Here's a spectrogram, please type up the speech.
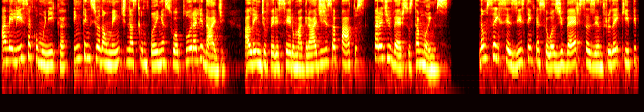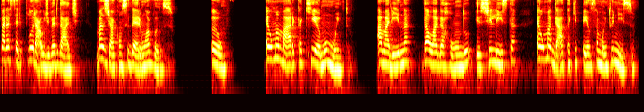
A Melissa comunica intencionalmente nas campanhas sua pluralidade, além de oferecer uma grade de sapatos para diversos tamanhos. Não sei se existem pessoas diversas dentro da equipe para ser plural de verdade, mas já considero um avanço. Ão. É uma marca que amo muito. A Marina da Laga Rondo, estilista, é uma gata que pensa muito nisso.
